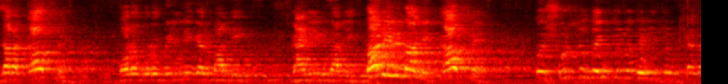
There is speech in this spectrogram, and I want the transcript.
যারা কাফে বড় বড় বিল্ডিং এর মালিক, গাড়ির মালিক, বাড়ির মালিক কাফে ওই সূর্য তো একটু দেরিতে উঠে না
